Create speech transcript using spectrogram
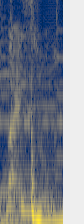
by you.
